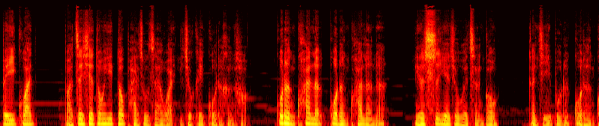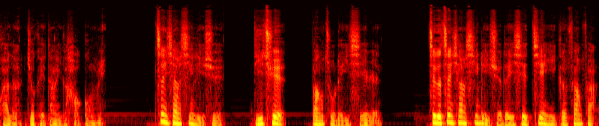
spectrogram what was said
悲观，把这些东西都排除在外，你就可以过得很好，过得很快乐，过得很快乐呢，你的事业就会成功。更进一步的，过得很快乐，就可以当一个好公民。正向心理学的确帮助了一些人，这个正向心理学的一些建议跟方法，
